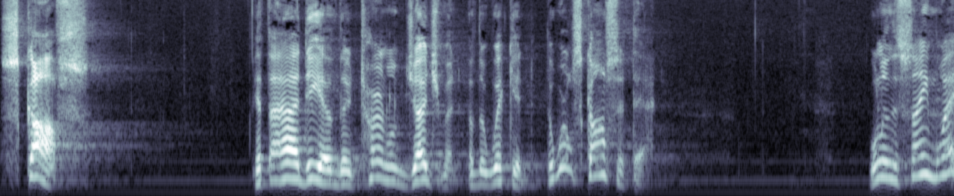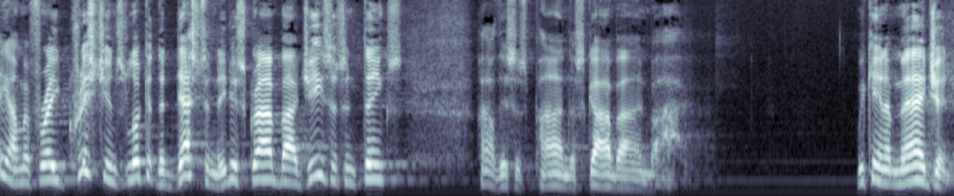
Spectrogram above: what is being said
scoffs at the idea of the eternal judgment of the wicked, the world scoffs at that. Well, in the same way, I'm afraid Christians look at the destiny described by Jesus and thinks, oh, this is pie in the sky by and by. We can't imagine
